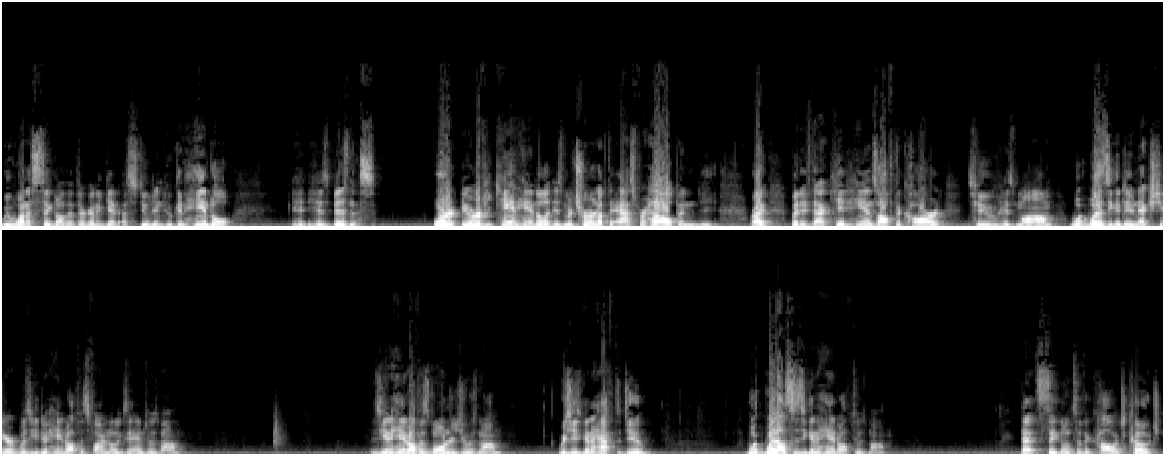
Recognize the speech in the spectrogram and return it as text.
We want to signal that they're going to get a student who can handle his business. Or, or if he can't handle it, is mature enough to ask for help, and right. But if that kid hands off the card to his mom, what, what is he going to do next year? What is he going to? Hand off his final exam to his mom? Is he going to hand off his laundry to his mom, which he's going to have to do? What, what else is he going to hand off to his mom? That signal to the college coach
